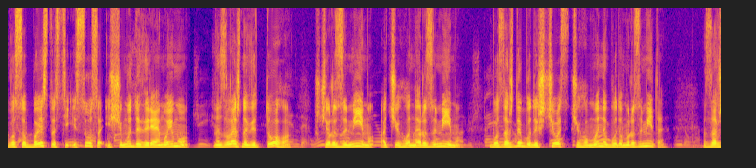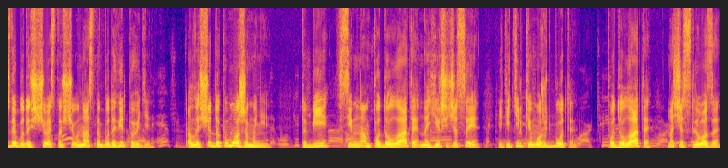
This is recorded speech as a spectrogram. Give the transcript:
в особистості Ісуса, і що ми довіряємо йому, незалежно від того, що розуміємо, а чого не розуміємо. Бо завжди буде щось, чого ми не будемо розуміти. Завжди буде щось, на що у нас не буде відповіді. Але що допоможе мені? Тобі, всім нам подолати найгірші часи, які тільки можуть бути, подолати наші сльози,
